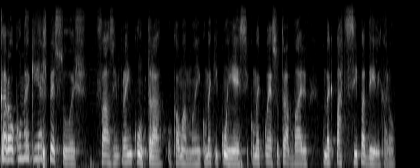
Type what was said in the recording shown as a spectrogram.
Carol, como é que as pessoas fazem para encontrar o Calma Mãe? Como é que conhece? Como é que conhece o trabalho? Como é que participa dele, Carol?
